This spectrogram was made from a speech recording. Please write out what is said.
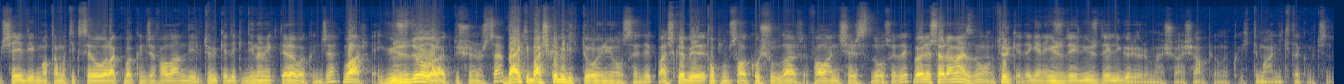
şey değil matematiksel olarak bakınca falan değil. Türkiye'deki dinamiklere bakınca var. Yani yüzde olarak düşünürsem belki başka bir ligde oynuyor olsaydık, başka bir toplumsal koşullar falan içerisinde olsaydık böyle söylemezdim ama Türkiye'de gene %50 %50 görüyorum ben şu an şampiyonluk ihtimalini iki takım içinde.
